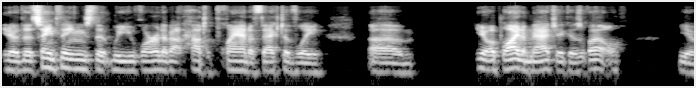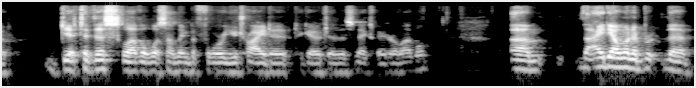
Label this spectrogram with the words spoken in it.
you know the same things that we learn about how to plan effectively um, you know apply to magic as well you know get to this level with something before you try to, to go to this next bigger level um, the idea I want to the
